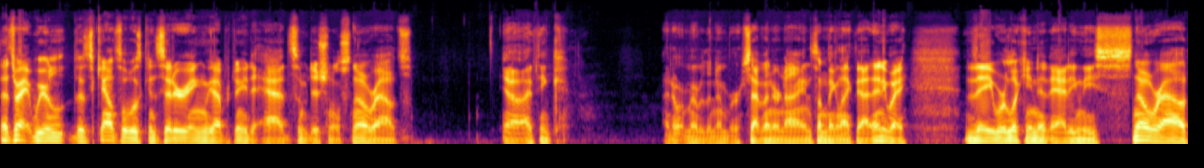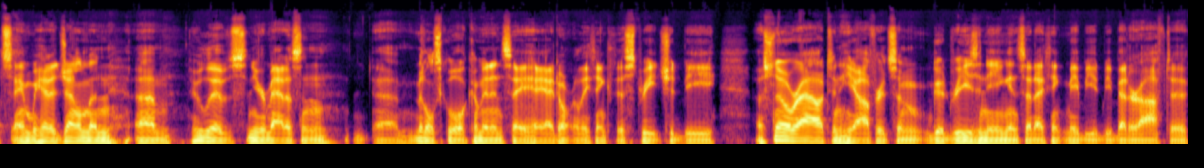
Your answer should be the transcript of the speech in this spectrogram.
That's right. We're this council was considering the opportunity to add some additional snow routes. Yeah, I think I don't remember the number, seven or nine, something like that. Anyway, they were looking at adding these snow routes, and we had a gentleman um, who lives near Madison uh, Middle School come in and say, "Hey, I don't really think this street should be a snow route," and he offered some good reasoning and said, "I think maybe you'd be better off to."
